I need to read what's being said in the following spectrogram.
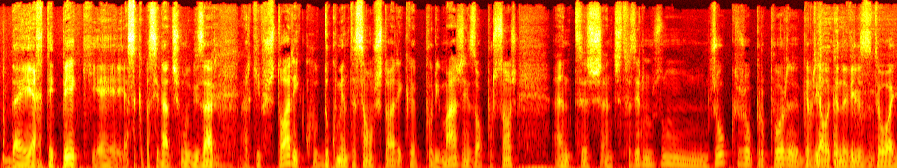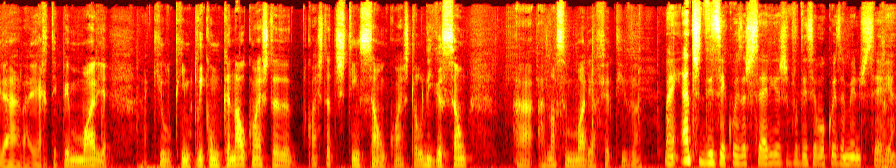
da RTP, que é essa capacidade de disponibilizar arquivo histórico, documentação histórica por imagens ou por sons. Antes, antes de fazermos um jogo que vou propor, Gabriela Canavilhas, o teu olhar, a RTP Memória, aquilo que implica um canal com esta, com esta distinção, com esta ligação à, à nossa memória afetiva. Bem, antes de dizer coisas sérias, vou dizer uma coisa menos séria.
